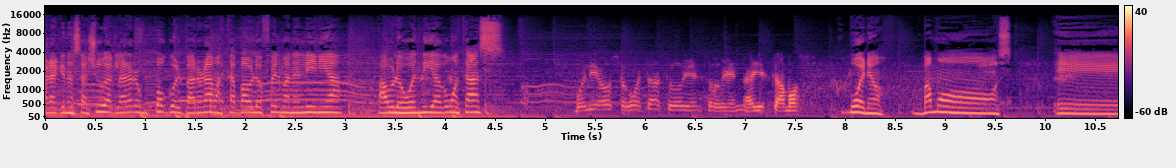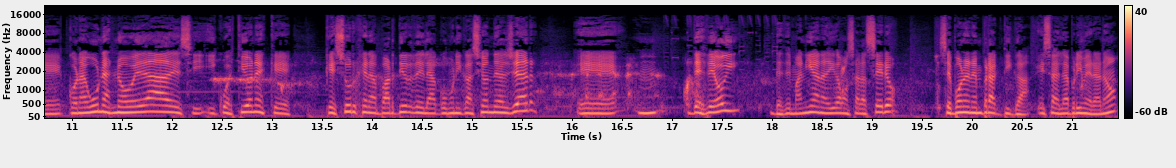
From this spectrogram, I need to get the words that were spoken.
Para que nos ayude a aclarar un poco el panorama, está Pablo Feldman en línea. Pablo, buen día, ¿cómo estás? Buen día, Oso, ¿cómo estás? ¿Todo bien? ¿Todo bien? Ahí estamos. Bueno, vamos eh, con algunas novedades y, y cuestiones que, que, surgen a partir de la comunicación de ayer. Eh, desde hoy, desde mañana, digamos, a las cero, se ponen en práctica. Esa es la primera, ¿no?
